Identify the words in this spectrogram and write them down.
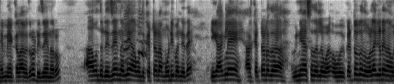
ಹೆಮ್ಮೆಯ ಕಲಾವಿದರು ಡಿಸೈನರು ಆ ಒಂದು ಡಿಸೈನ್ನಲ್ಲಿ ಆ ಒಂದು ಕಟ್ಟಡ ಮೂಡಿ ಬಂದಿದೆ. ಈಗಾಗಲೇ ಆ ಕಟ್ಟಡದ ವಿನ್ಯಾಸದಲ್ಲಿ ಕಟ್ಟಡದ ಒಳಗಡೆ ನಾವು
